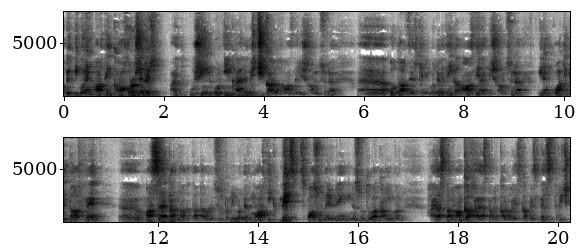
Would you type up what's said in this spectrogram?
օբյեկտիվորեն արդեն կանխորոշել էր այդ ուժին, որ ինքը այլևս չի կարող հանձնել իշխանությունը օտար ձեռքերին, որտեղ եթե ինքը հանձնի այդ իշխանությունը, իրենք ուղղակի կդատվեն massայական դատավարություն կլինի, որտեղ մարդիկ մեծ սպասումներ ունեին 90 թվականին, որ Հայաստան, անկախ Հայաստանը կարող է իսկապես մեծ թրիչք,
